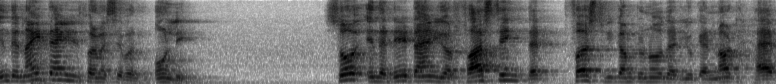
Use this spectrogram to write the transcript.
In the night time it is permissible only. So in the daytime you are fasting that first we come to know that you cannot have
